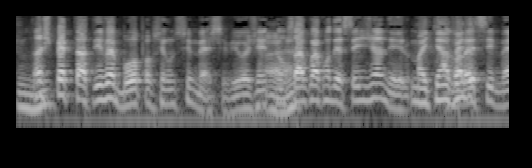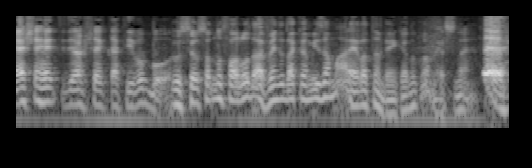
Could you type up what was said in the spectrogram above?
Uhum. Então a expectativa é boa para o segundo semestre, viu? A gente é. não sabe o que vai acontecer em janeiro. Mas tem a Agora, venda... esse semestre a gente tem uma expectativa boa. O senhor só não falou da venda da camisa amarela também, que é no comércio, né? É,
